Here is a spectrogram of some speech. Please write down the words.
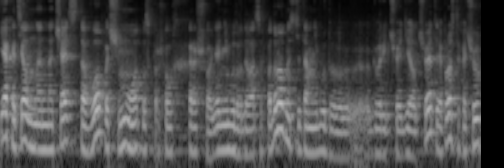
Я хотел на- начать с того, почему отпуск прошел хорошо. Я не буду вдаваться в подробности, там не буду э, говорить, что я делал, что это. Я просто хочу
